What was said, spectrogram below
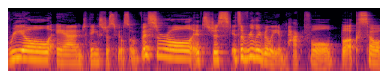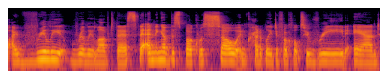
real, and things just feel so visceral. It's just, it's a really, really impactful book, so I really, really loved this. The ending of this book was so incredibly difficult to read, and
